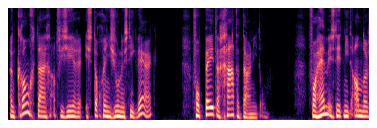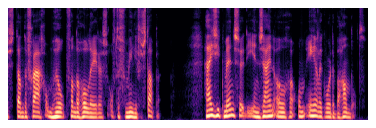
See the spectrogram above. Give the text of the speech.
Een kroongetuige adviseren is toch geen journalistiek werk? Voor Peter gaat het daar niet om. Voor hem is dit niet anders dan de vraag om hulp van de holleders of de familie Verstappen. Hij ziet mensen die in zijn ogen oneerlijk worden behandeld.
